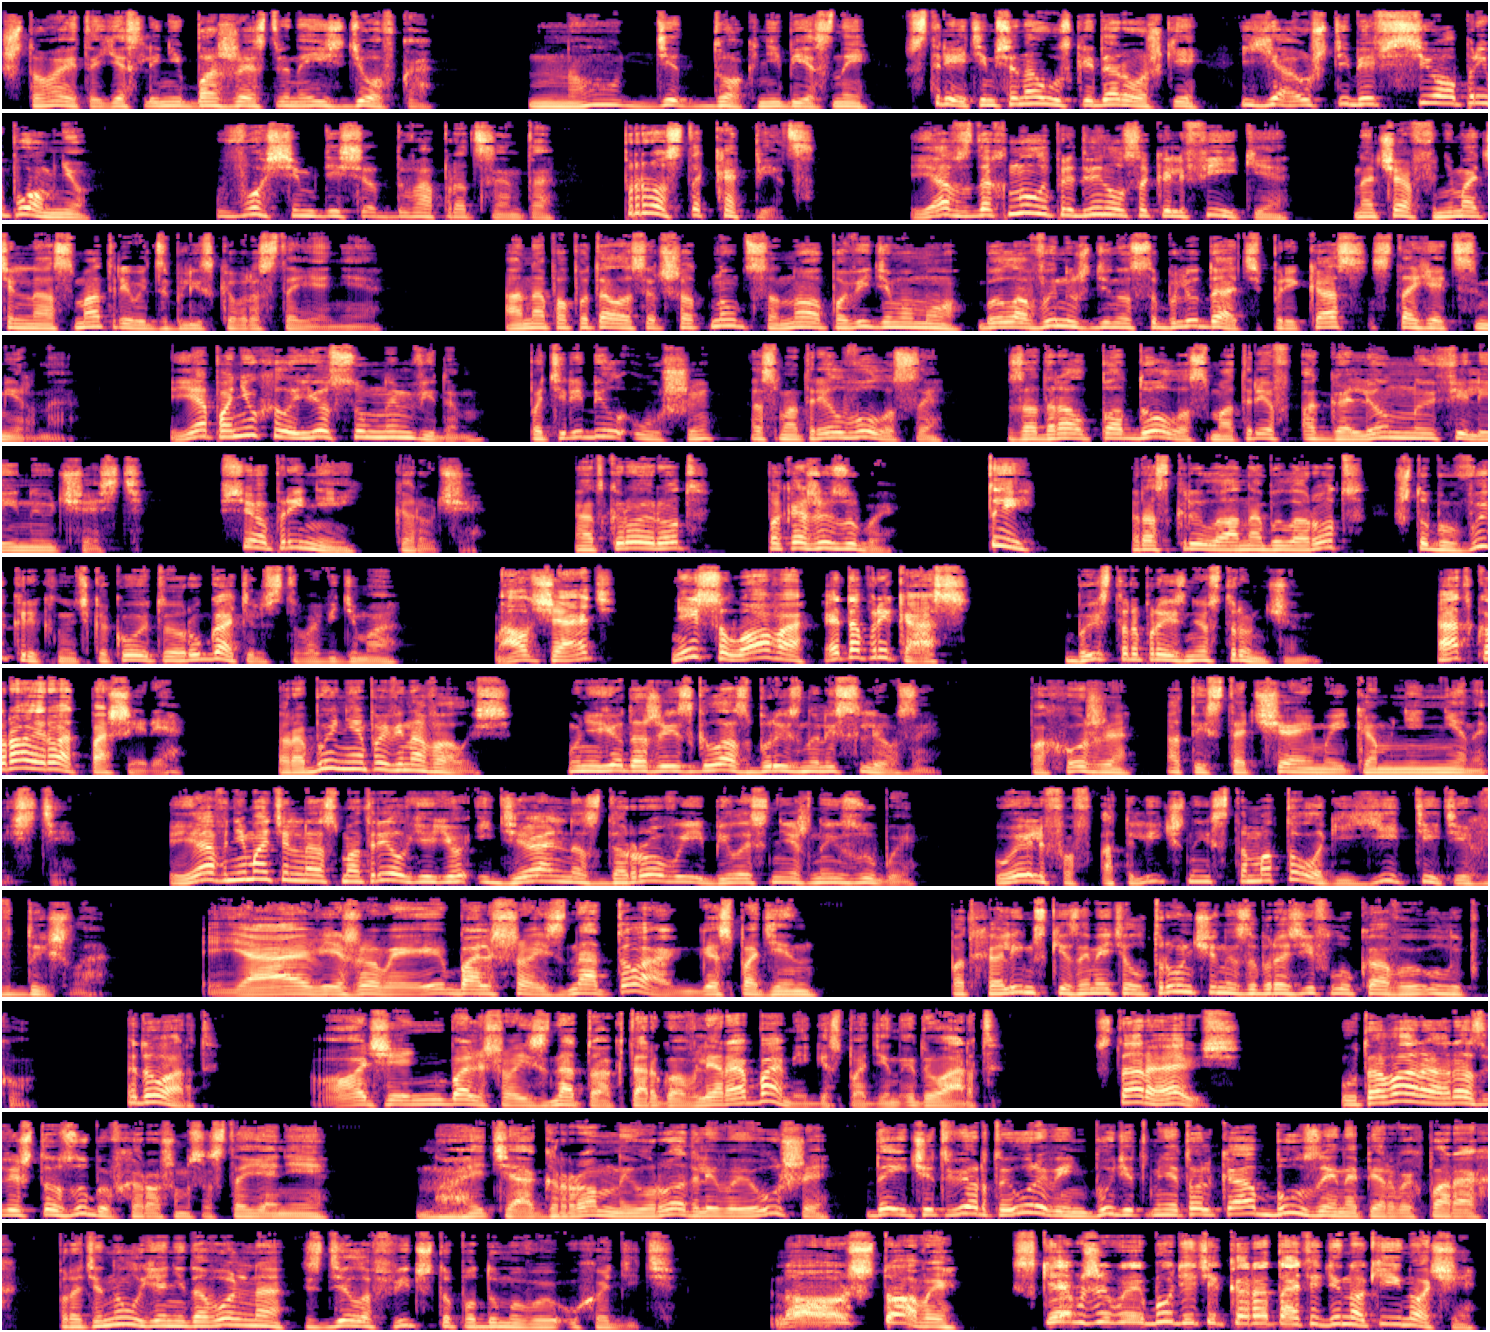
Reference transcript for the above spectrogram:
что это, если не божественная издевка? Ну, дедок небесный, встретимся на узкой дорожке, я уж тебе все припомню. 82%. Просто капец. Я вздохнул и придвинулся к эльфийке, начав внимательно осматривать с близкого расстояния. Она попыталась отшатнуться, но, по-видимому, была вынуждена соблюдать приказ стоять смирно. Я понюхал ее с умным видом, потеребил уши, осмотрел волосы, Задрал подол, осмотрев оголенную филейную часть. Все при ней, короче. «Открой рот, покажи зубы». «Ты!» — раскрыла она было рот, чтобы выкрикнуть какое-то ругательство, видимо. «Молчать! Ни слова, это приказ!» — быстро произнес Трунчин. «Открой рот пошире!» Рабыня повиновалась. У нее даже из глаз брызнули слезы. Похоже, от источаемой ко мне ненависти. Я внимательно осмотрел ее идеально здоровые белоснежные зубы, у эльфов отличные стоматологи, етить их вдышло. «Я вижу, вы большой знаток, господин». Подхалимски заметил Трунчин, изобразив лукавую улыбку. «Эдуард». «Очень большой знаток торговли рабами, господин Эдуард». «Стараюсь. У товара разве что зубы в хорошем состоянии. Но эти огромные уродливые уши, да и четвертый уровень будет мне только обузой на первых порах». Протянул я недовольно, сделав вид, что подумываю уходить. «Ну что вы, с кем же вы будете коротать одинокие ночи?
